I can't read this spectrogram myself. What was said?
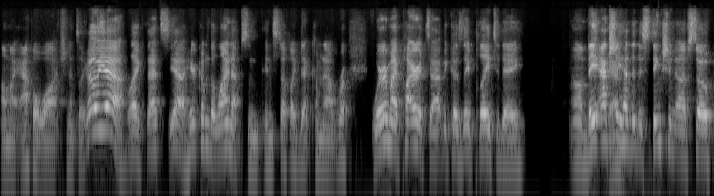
on my Apple Watch, and it's like, oh yeah, like that's yeah, here come the lineups and, and stuff like that coming out. Where, are my Pirates at? Because they play today. Um, they actually yeah. had the distinction of so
